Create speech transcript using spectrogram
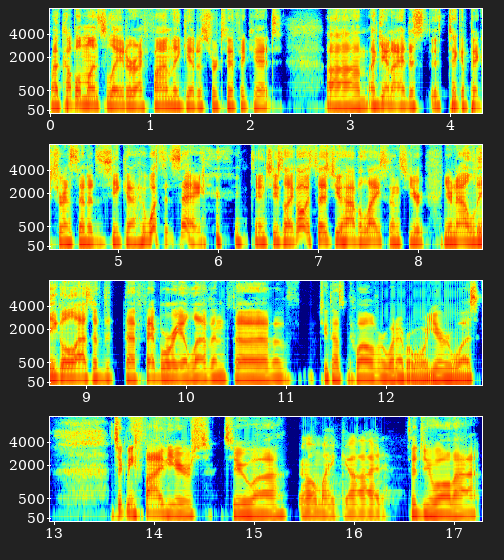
a couple months later, I finally get a certificate. Um, again, I had to take a picture and send it to Sika. What's it say? and she's like, "Oh, it says you have a license. You're you're now legal as of the, the February 11th uh, of 2012 or whatever year it was." It took me five years to. Uh, oh my god! To do all that.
